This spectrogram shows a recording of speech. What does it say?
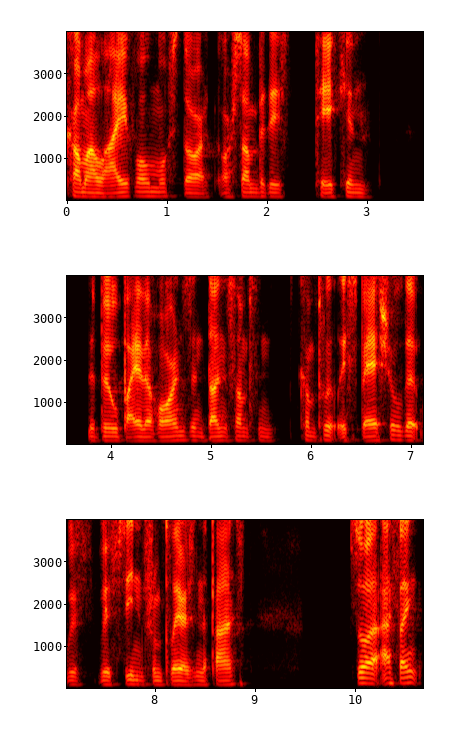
come alive almost, or or somebody's taken the bull by the horns and done something completely special that we've we've seen from players in the past. So I think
